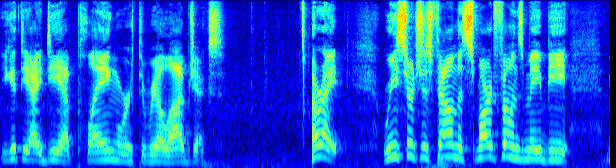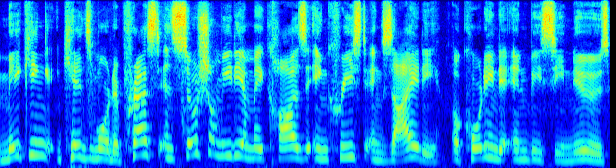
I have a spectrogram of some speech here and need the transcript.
you get the idea playing with real objects. All right. Research has found that smartphones may be making kids more depressed, and social media may cause increased anxiety. According to NBC News,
